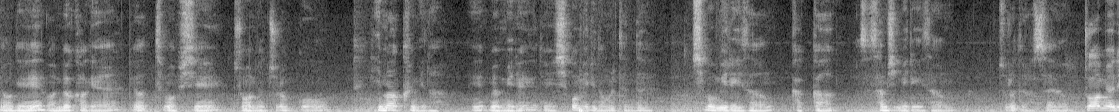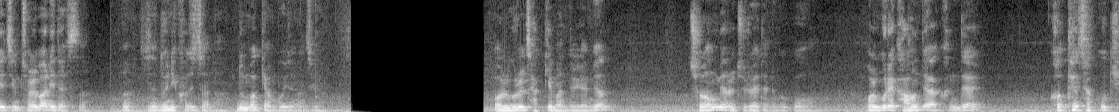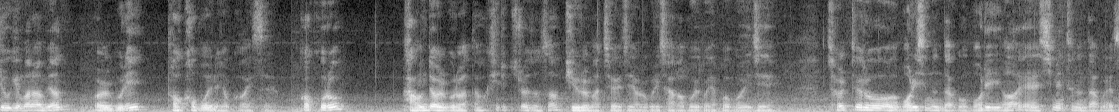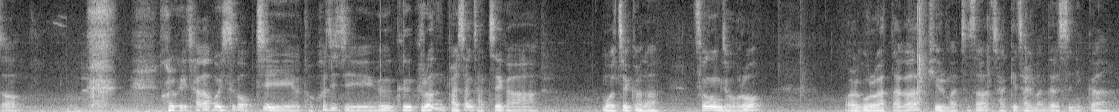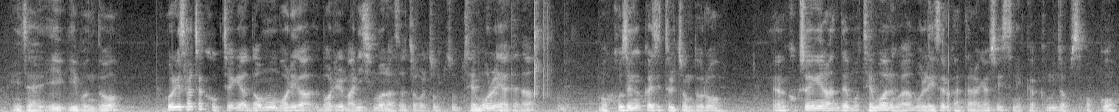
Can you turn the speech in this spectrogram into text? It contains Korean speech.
여기 완벽하게 뼈 틈 없이 중화면 줄었고 이만큼이나 이게 몇? 이게 15mm 넘을 텐데 15mm 이상 각각 그래서 30mm 이상 줄어들었어요. 중화면이 지금 절반이 됐어. 어? 이제 눈이 커지잖아. 눈밖에 안 보이잖아 지금. 얼굴을 작게 만들려면 중앙면을 줄여야 되는 거고 얼굴의 가운데가 큰데 겉에 자꾸 키우기만 하면 얼굴이 더 커 보이는 효과가 있어요. 거꾸로 가운데 얼굴을 갖다 확실히 줄여줘서 비율을 맞춰야지 얼굴이 작아 보이고 예뻐 보이지. 절대로 머리 씻는다고 머리 어에 시멘트 넣는다고 해서 얼굴이 작아 보일 수가 없지. 더 커지지. 그, 그 그런 발상 자체가 뭐 어쨌거나 성공적으로 얼굴을 갖다가 비율 맞춰서 작게 잘 만들었으니까 이제 이, 이분도 우리 살짝 걱정이야. 너무 머리가 머리를 많이 심어놔서 저걸 좀, 좀 제모를 해야 되나? 뭐 그 생각까지 들 정도로 그냥 걱정이긴 한데 뭐 제모하는 거야. 뭐 레이저로 간단하게 할 수 있으니까 큰 문제 없, 없고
